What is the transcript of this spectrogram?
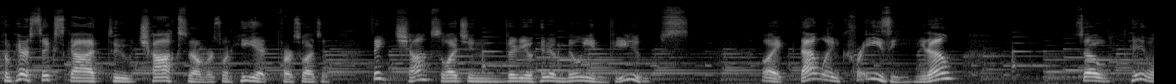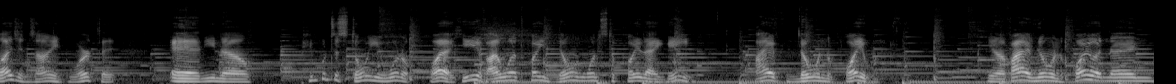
compare Six God to Chalk's numbers when he hit first legend. I think Chalk's Legend video hit a million views. Like, that went crazy, you know? So, hitting Legends not even worth it. And, you know, people just don't even want to play. If I want to play, no one wants to play that game. I have no one to play with. You know, if I have no one to play with, then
